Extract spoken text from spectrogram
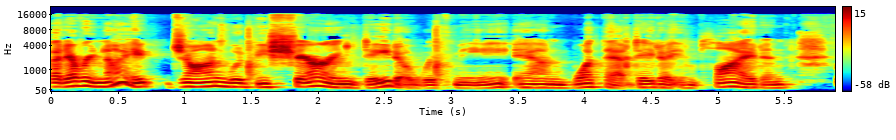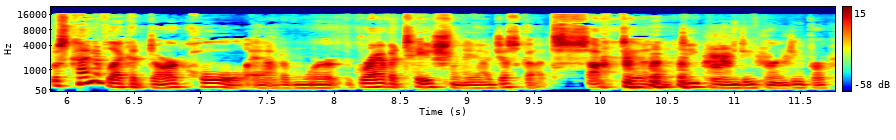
But every night, John would be sharing data with me and what that data implied. And it was kind of like a dark hole, Adam, where gravitationally I just got sucked in deeper and deeper and deeper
